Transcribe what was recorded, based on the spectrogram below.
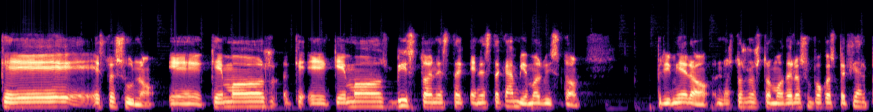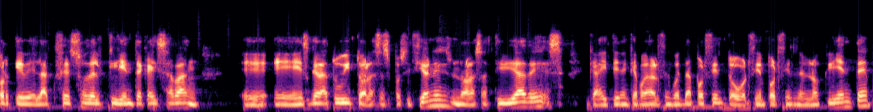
Que esto es uno. Eh, que, hemos, que, hemos visto en este, en este cambio? Hemos visto primero, nosotros nuestro modelo es un poco especial porque el acceso del cliente CaixaBank eh, eh, es gratuito a las exposiciones, no a las actividades, que ahí tienen que pagar el 50% o el 100% el no cliente.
